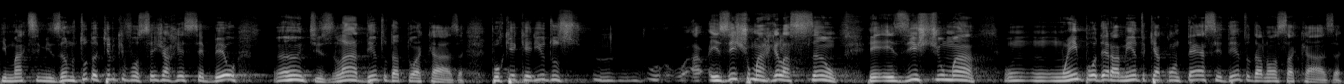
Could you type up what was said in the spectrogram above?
e maximizando tudo aquilo que você já recebeu antes, lá dentro da tua casa. Porque, queridos, existe uma relação, existe uma, um, um, empoderamento que acontece dentro da nossa casa.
